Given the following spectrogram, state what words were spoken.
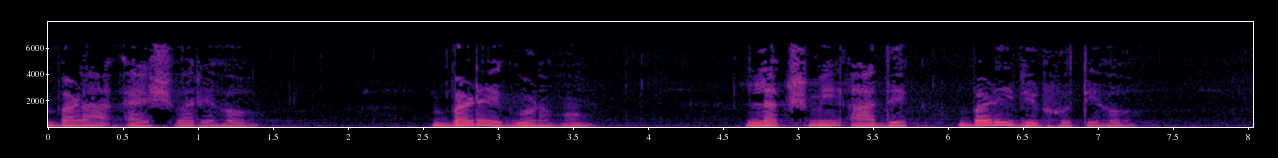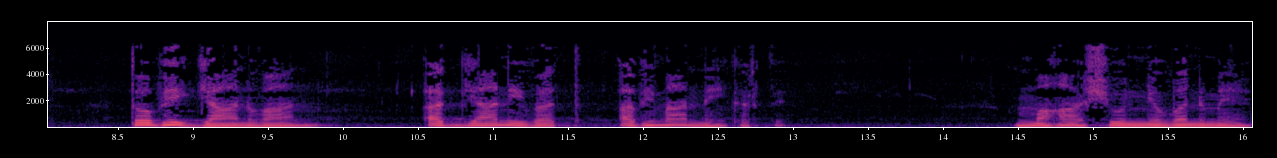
बड़ा ऐश्वर्य हो, बड़े गुण हो, लक्ष्मी आदि बड़ी विभूति हो तो भी ज्ञानवान, अज्ञानीवत अभिमान नहीं करते। महाशून्य वन में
